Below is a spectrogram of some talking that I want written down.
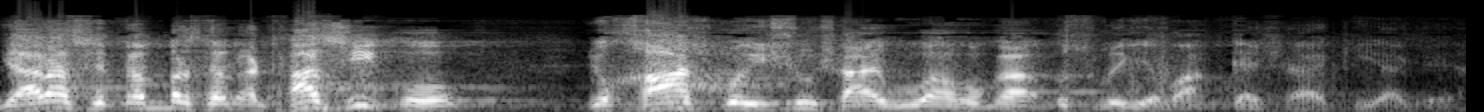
گیارہ ستمبر سن اٹھاسی کو جو خاص کو ایشو شائع ہوا ہوگا، اس میں یہ واقعہ شائع کیا گیا۔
